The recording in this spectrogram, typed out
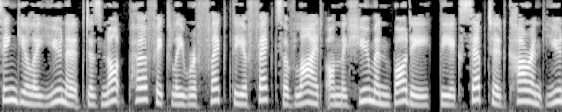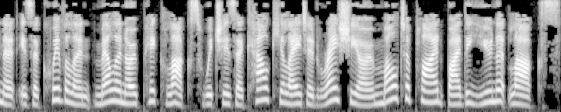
singular unit does not perfectly reflect the effects of light on the human body. The accepted current unit is equivalent melanopic lux which is a calculated ratio multiplied by the unit lux.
